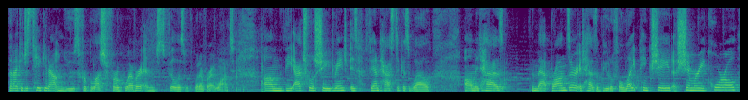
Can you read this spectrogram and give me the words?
that I could just take it out and use for blush for whoever and just fill this with whatever I want. Um, the actual shade range is fantastic as well. Um, it has the matte bronzer, it has a beautiful light pink shade, a shimmery coral,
